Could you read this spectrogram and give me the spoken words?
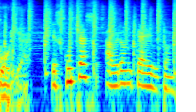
euforia. Escuchas a Verónica Elton.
